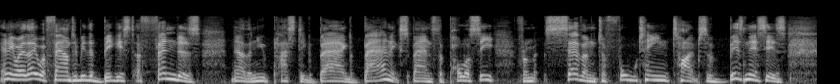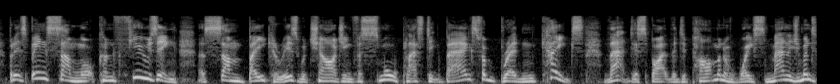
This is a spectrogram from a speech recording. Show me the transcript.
Anyway, they were found to be the biggest offenders. Now, the new plastic bag ban expands the policy from 7 to 14 types of businesses, but it's been somewhat confusing, as some bakeries were charging for small plastic bags for bread and cakes. That despite the Department of Waste Management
